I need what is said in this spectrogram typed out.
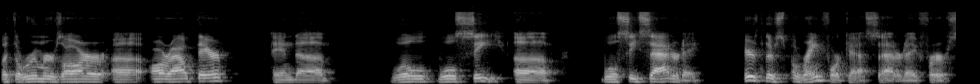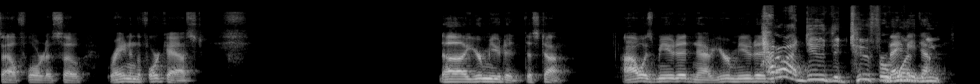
but the rumors are uh, are out there, and uh, we'll we'll see. Uh, we'll see Saturday. Here's there's a rain forecast Saturday for South Florida, so rain in the forecast. Uh, you're muted this time. I was muted. Now you're muted. How do I do the two for maybe one that, mute?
